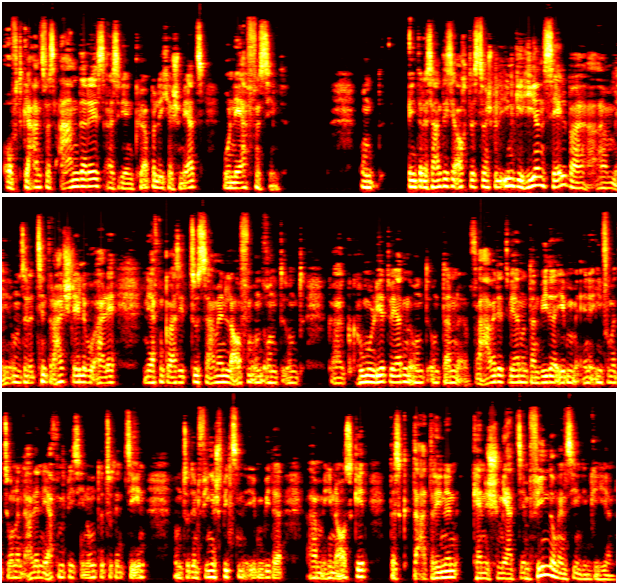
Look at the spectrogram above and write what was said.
oft ganz was anderes als wie ein körperlicher Schmerz, wo Nerven sind. Und Interessant ist ja auch, dass zum Beispiel im Gehirn selber, ähm, in unserer Zentralstelle, wo alle Nerven quasi zusammenlaufen und, und, und äh, kumuliert werden und, und dann verarbeitet werden und dann wieder eben eine Information an alle Nerven bis hinunter zu den Zehen und zu den Fingerspitzen eben wieder ähm, hinausgeht, dass da drinnen keine Schmerzempfindungen sind im Gehirn.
